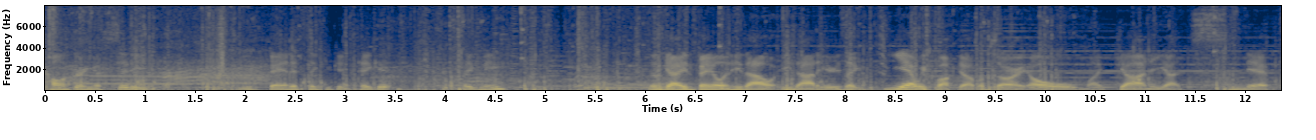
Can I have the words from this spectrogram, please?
conquering a city. You bandits think you can take it? Take me? This guy, he's bailing. He's out. He's out of here. He's like, yeah, we fucked up. I'm sorry. Oh my god, he got snipped.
